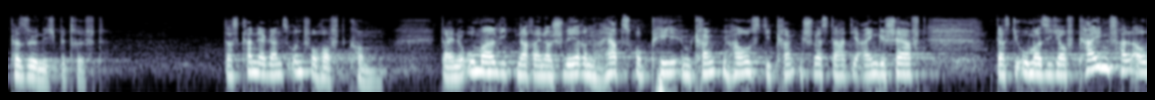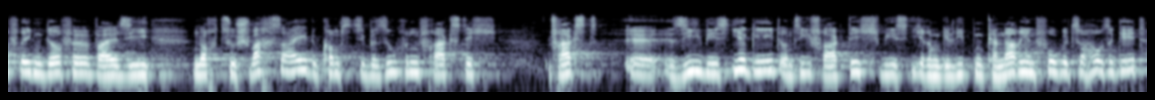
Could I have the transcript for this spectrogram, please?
persönlich betrifft. Das kann ja ganz unverhofft kommen. Deine Oma liegt nach einer schweren Herz-OP im Krankenhaus. Die Krankenschwester hat dir eingeschärft, dass die Oma sich auf keinen Fall aufregen dürfe, weil sie noch zu schwach sei. Du kommst sie besuchen, fragst dich, fragst äh, sie, wie es ihr geht, und sie fragt dich, wie es ihrem geliebten Kanarienvogel zu Hause geht.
